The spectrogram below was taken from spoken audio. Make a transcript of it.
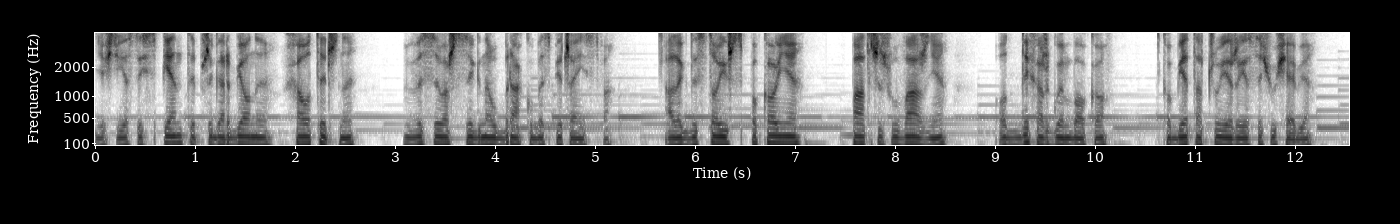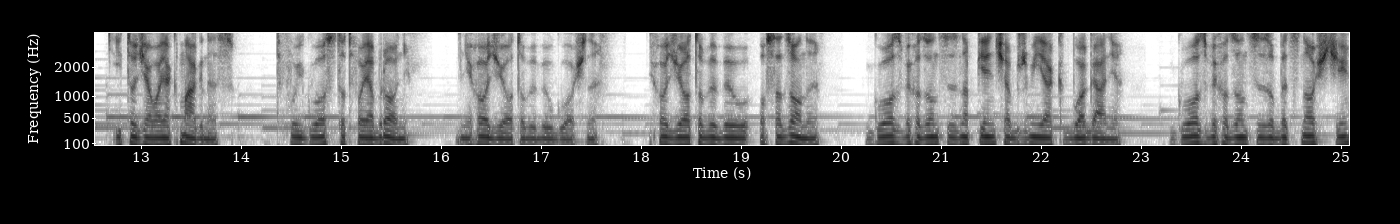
Jeśli jesteś spięty, przygarbiony, chaotyczny, wysyłasz sygnał braku bezpieczeństwa. Ale gdy stoisz spokojnie, patrzysz uważnie, oddychasz głęboko, kobieta czuje, że jesteś u siebie. I to działa jak magnes. Twój głos to twoja broń. Nie chodzi o to, by był głośny. Chodzi o to, by był osadzony. Głos wychodzący z napięcia brzmi jak błaganie. Głos wychodzący z obecności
